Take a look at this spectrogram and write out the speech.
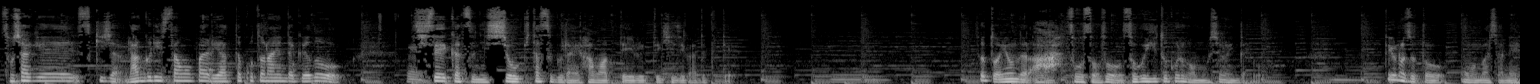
ソシャゲ好きじゃん。ラングリッサーモバイルやったことないんだけど、うん私生活に支障をきたすぐらいハマっているっていう記事が出てて、ちょっと読んだら、ああ、そうそうそう、そういうところが面白いんだよ。っていうのをちょっと思いましたね。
